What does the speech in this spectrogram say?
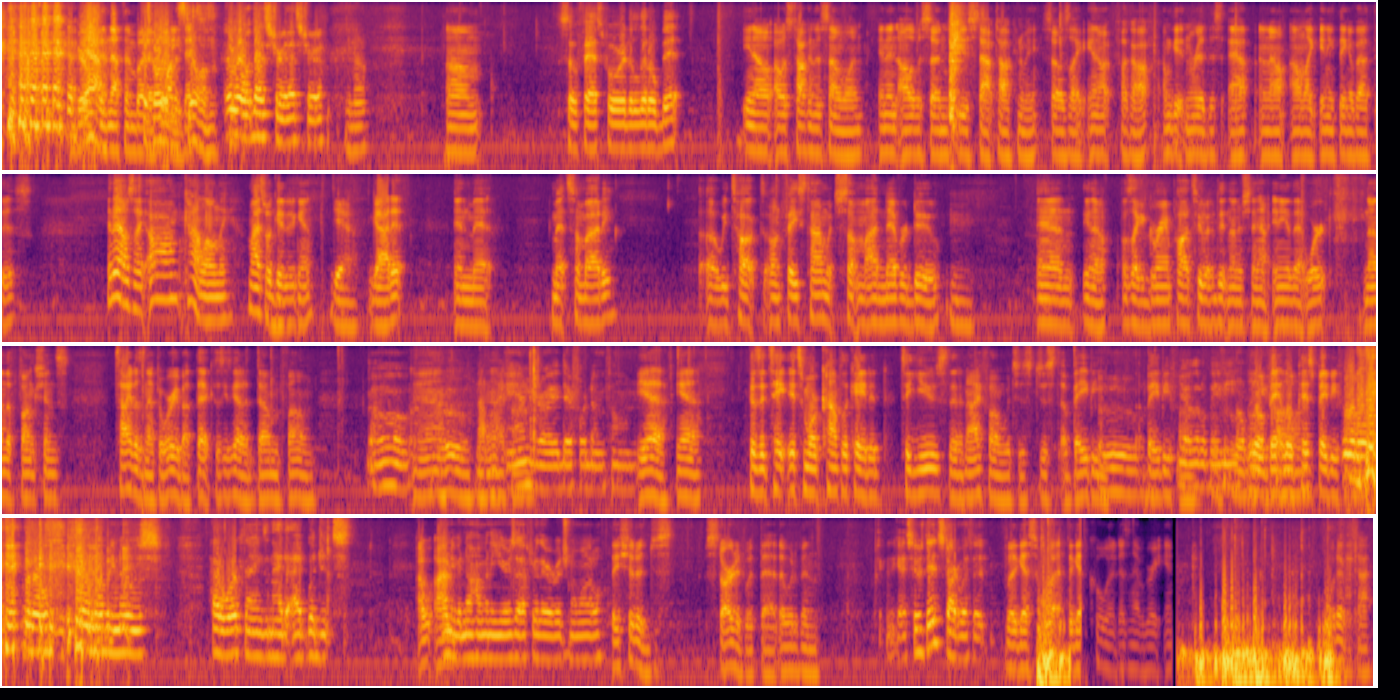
Yeah. in nothing but a girls hoodie. want to steal That's- them. well, that's true. That's true. You know. Um, so fast forward a little bit. You know, I was talking to someone, and then all of a sudden she just stopped talking to me. So I was like, you know what, fuck off. I'm getting rid of this app, and I don't, I don't like anything about this. And then I was like, oh, I'm kind of lonely. Might as well get it again. Yeah. Got it, and met met somebody. Uh, we talked on FaceTime, which is something I never do. Mm. And, you know, I was like a grandpa too. I didn't understand how any of that worked. None of the functions. Ty doesn't have to worry about that because he's got a dumb phone. Oh. Yeah. Ooh, not Yeah. my phone. Android, therefore dumb phone. Yeah, yeah. Because it ta- it's more complicated to use than an iPhone, which is just a baby, Ooh. a baby phone. Yeah, little baby. Little little, baby ba- little piss baby phone. Little, little, little nobody knows how to work things and they had to add widgets. I, I I, don't even know how many years after their original model. They should have just started with that. That would have been. The guys who did start with it. But guess what? But guess cool, and it doesn't have a great. In- Whatever, Ty.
